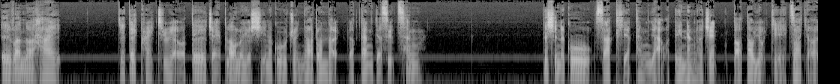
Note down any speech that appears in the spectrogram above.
evan nó hài chế tế criteria ở tế chạy hẹp lâu nó yếu nó cũng chuẩn nhỏ tròn đợi là càng cho sự sáng tế xí nó cũng xa khía càng dạo ở tế nâng nó chuyện, tỏ tao yếu kế do cho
